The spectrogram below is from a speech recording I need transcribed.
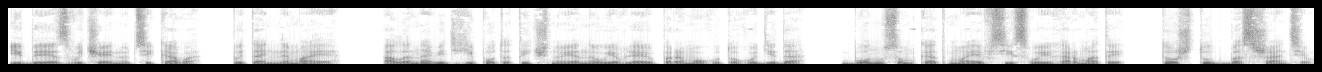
Ідея, звичайно, цікава, питань немає, але навіть гіпотетично я не уявляю перемогу того діда, бонусом кат має всі свої гармати, тож тут без шансів.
